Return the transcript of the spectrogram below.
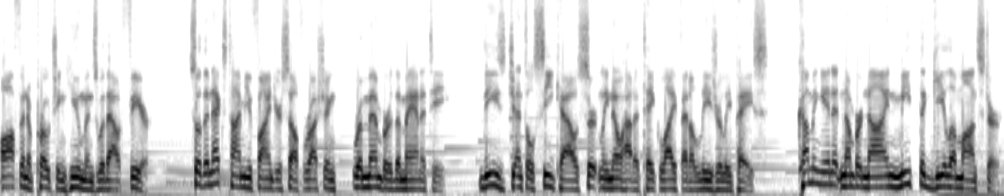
often approaching humans without fear. So the next time you find yourself rushing, remember the manatee. These gentle sea cows certainly know how to take life at a leisurely pace. Coming in at number 9, meet the Gila monster.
